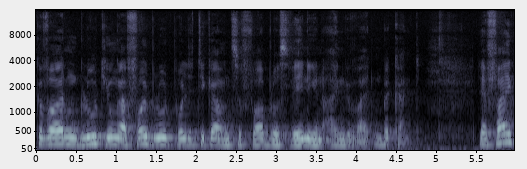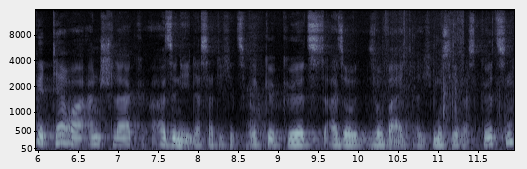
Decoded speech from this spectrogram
geworden, blutjunger Vollblutpolitiker und zuvor bloß wenigen Eingeweihten bekannt. Der feige Terroranschlag, also nee, das hatte ich jetzt weggekürzt, also soweit, ich muss hier was kürzen.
